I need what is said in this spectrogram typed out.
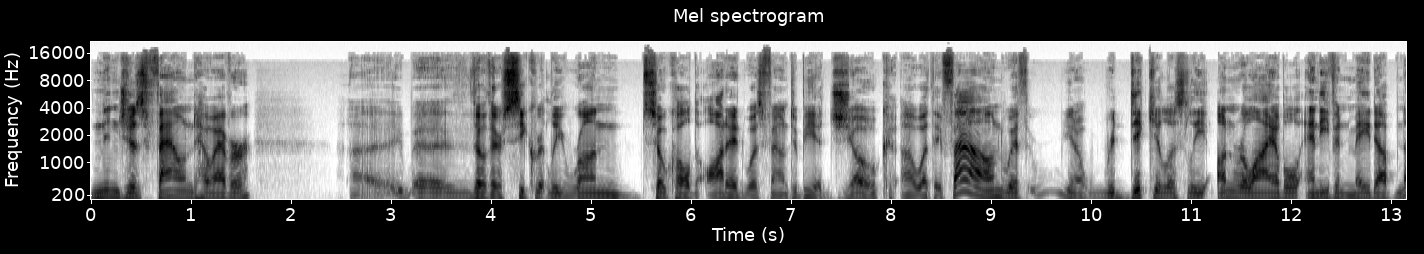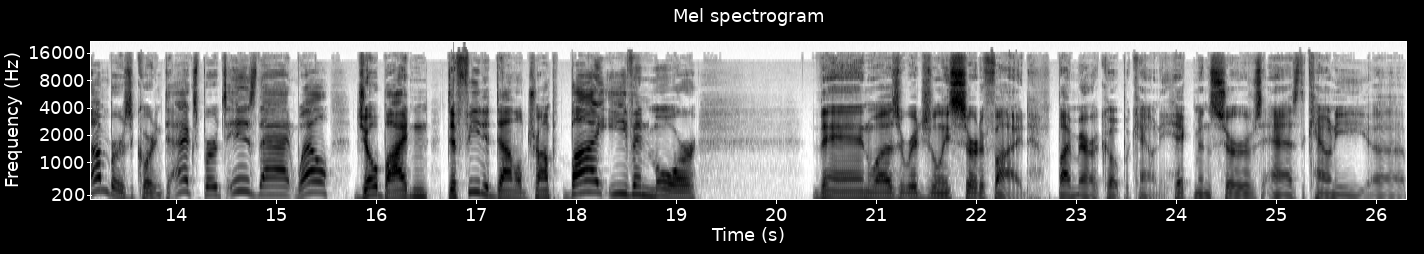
ninjas found, however, uh, uh, though their secretly run so-called audit was found to be a joke, uh, what they found with you know ridiculously unreliable and even made-up numbers, according to experts, is that well, Joe Biden defeated Donald Trump by even more than was originally certified by Maricopa County. Hickman serves as the county, uh,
